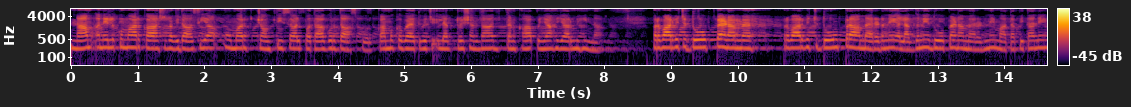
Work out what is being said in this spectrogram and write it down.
ਨਾਮ ਅਨਿਲ ਕੁਮਾਰ, ਕਾਸ਼ ਰਵਿਦਾਸੀਆ, ਉਮਰ 34 ਸਾਲ, ਪਤਾ ਗੁਰਦਾਸਪੁਰ। ਕੰਮ ਕਵੈਤ ਵਿੱਚ ਇਲੈਕਟ੍ਰੀਸ਼ੀਅਨ ਦਾ ਤਨਖਾਹ 50000 ਮਹੀਨਾ। ਪਰਿਵਾਰ ਵਿੱਚ ਦੋ ਭੈਣਾਂ ਮੈਂ, ਪਰਿਵਾਰ ਵਿੱਚ ਦੋ ਭਰਾ ਮੈਰਿਡ ਨੇ, ਅਲੱਗ ਨੇ, ਦੋ ਭੈਣਾਂ ਮੈਰਿਡ ਨੇ ਮਾਤਾ ਪਿਤਾ ਨੇ।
